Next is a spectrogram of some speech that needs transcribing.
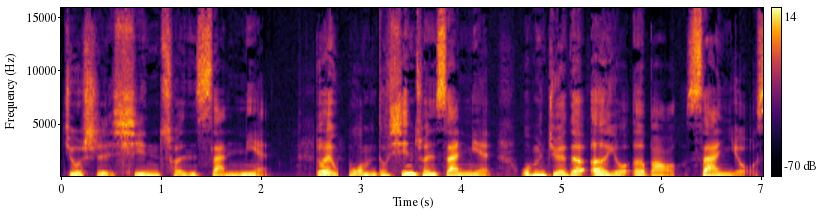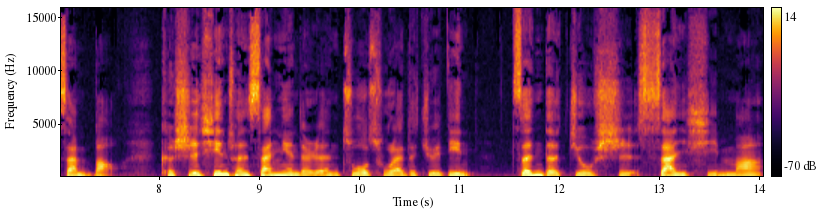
就是心存善念。对我们都心存善念，我们觉得恶有恶报，善有善报。可是心存善念的人做出来的决定，真的就是善行吗？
